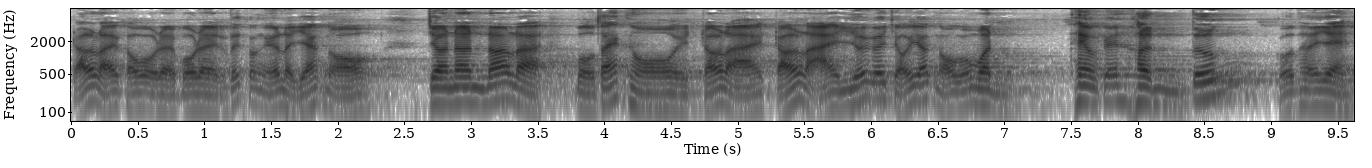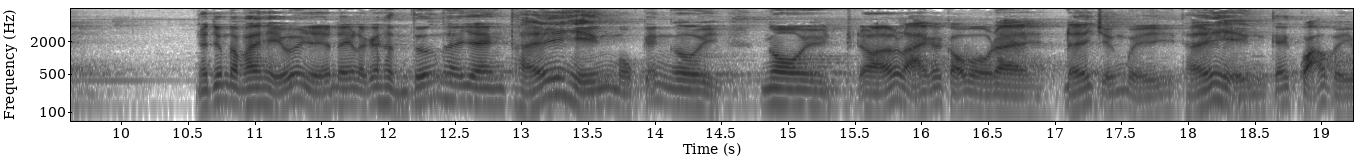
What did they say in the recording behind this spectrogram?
trở lại cõi bồ đề. Bồ đề tức có nghĩa là giác ngộ. Cho nên đó là bồ tát ngồi, trở lại trở lại với cái chỗ giác ngộ của mình, theo cái hình tướng của thế gian nhưng chúng ta phải hiểu như vậy, đây là cái hình tướng thế gian, thể hiện một cái người ngồi trở lại cái cội bồ đề để chuẩn bị thể hiện cái quả vị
